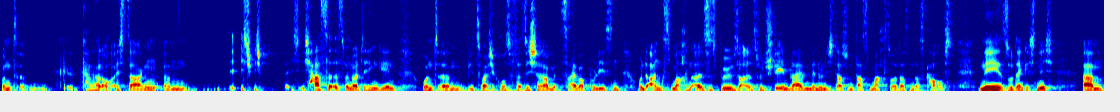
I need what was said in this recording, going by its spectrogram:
und ähm, kann halt auch echt sagen, ähm, ich, ich ich, ich, hasse es, wenn Leute hingehen und ähm, wie zum Beispiel große Versicherer mit Cyberpolicen und Angst machen, alles ist böse, alles wird stehen bleiben, wenn du nicht das und das machst oder das und das kaufst. Nee, so denke ich nicht. Ähm,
